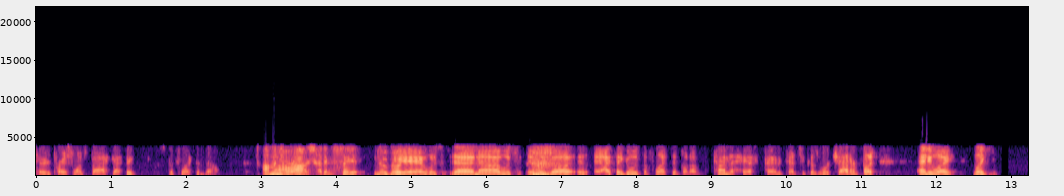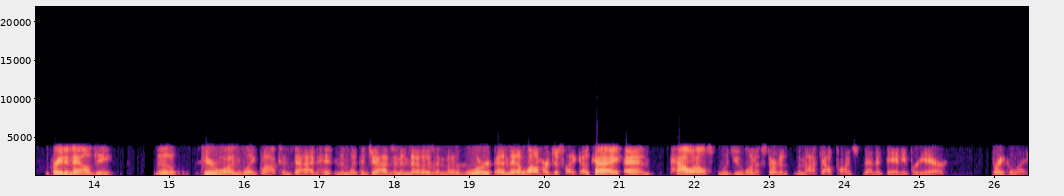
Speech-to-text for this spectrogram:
Carey Price wants back. I think it's deflected though. I'm in the um, garage. I didn't say it. No good. Yeah, it was. Yeah, no, it was. It was. Uh, it, I think it was deflected, but I'm kind of half paying attention because we're chattering. But anyway, like great analogy. The tier ones like Box and Dad hitting them with the jabs in the nose, and the war and the alum are just like okay. And how else would you want to start a, the knockout punch than a Danny Briere breakaway?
